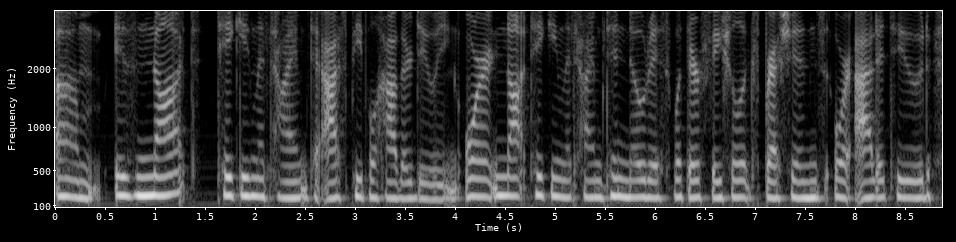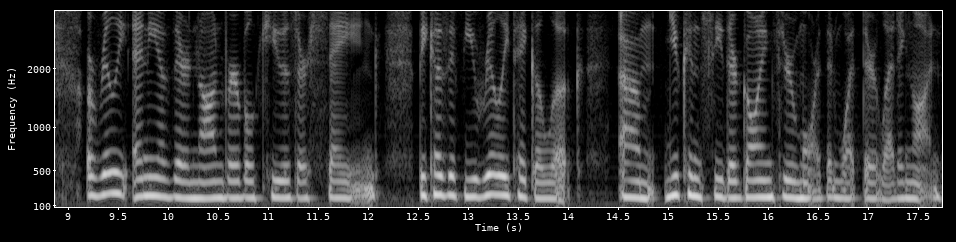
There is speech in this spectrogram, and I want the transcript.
Um, is not taking the time to ask people how they're doing, or not taking the time to notice what their facial expressions or attitude, or really any of their nonverbal cues are saying. Because if you really take a look, um, you can see they're going through more than what they're letting on.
